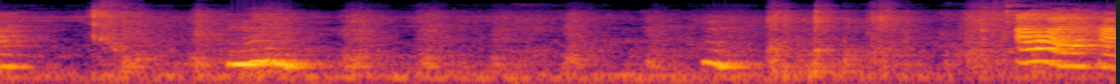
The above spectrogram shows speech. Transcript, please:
นะ อืม อืม อร่อยเลยค่ะ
